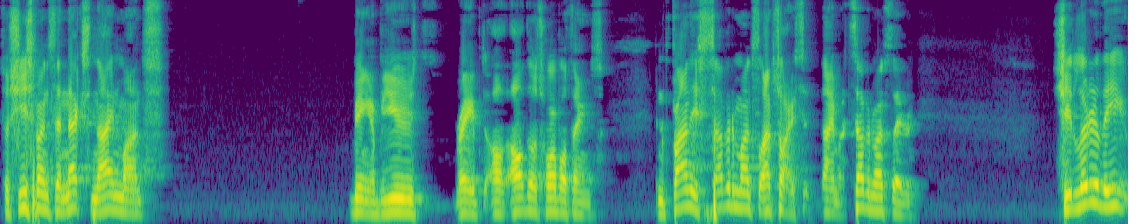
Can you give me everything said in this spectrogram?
So she spends the next nine months being abused, raped, all, all those horrible things. And finally, seven months, I'm sorry, nine months, seven months later, she literally,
